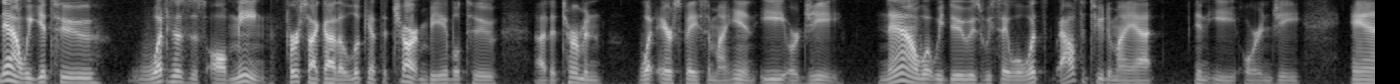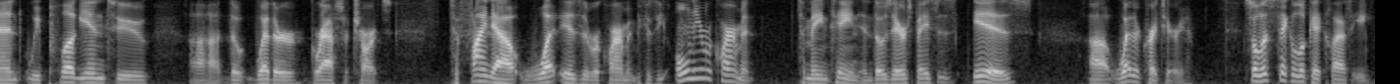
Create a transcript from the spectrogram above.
Now we get to what does this all mean? First I got to look at the chart and be able to uh, determine what airspace am I in, E or G. Now what we do is we say, well, what altitude am I at in E or in G, and we plug into uh, the weather graphs or charts to find out what is the requirement because the only requirement to maintain in those airspaces is uh, weather criteria. So let's take a look at Class E.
